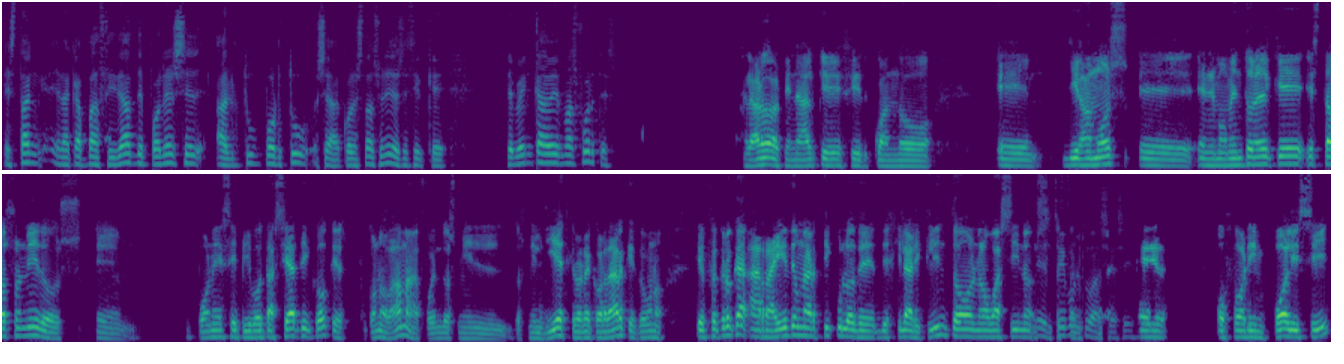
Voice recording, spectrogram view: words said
están en la capacidad de ponerse al tú por tú, o sea, con Estados Unidos, es decir, que se ven cada vez más fuertes. Claro, al final, quiero decir, cuando, eh, digamos, eh, en el momento en el que Estados Unidos eh, pone ese pivote asiático, que fue con Obama, fue en 2010, creo recordar, que, bueno, que fue creo que a raíz de un artículo de, Hillary Clinton o algo así, no, o Foreign Policy,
